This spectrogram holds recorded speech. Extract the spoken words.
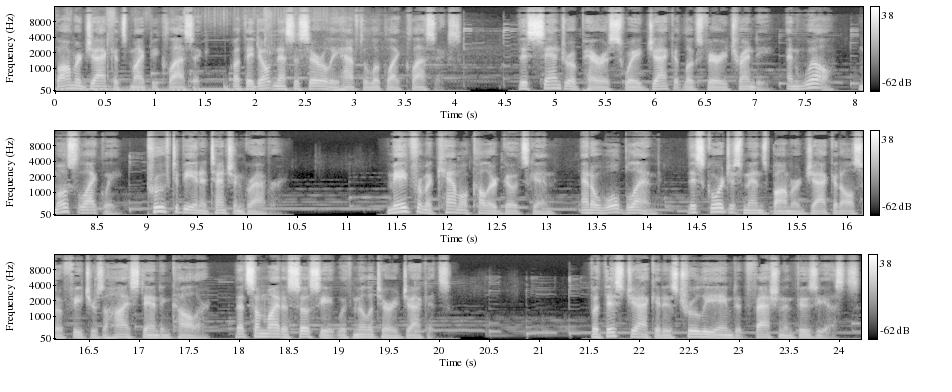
Bomber jackets might be classic, but they don't necessarily have to look like classics. This Sandro Paris suede jacket looks very trendy, and will, most likely, prove to be an attention grabber. Made from a camel colored goatskin, and a wool blend, this gorgeous men's bomber jacket also features a high standing collar, that some might associate with military jackets. But this jacket is truly aimed at fashion enthusiasts.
